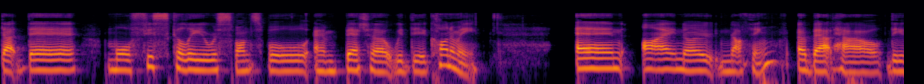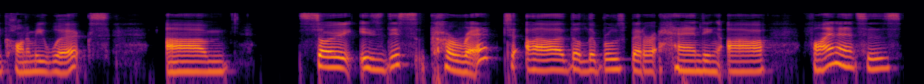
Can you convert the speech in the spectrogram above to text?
that they're more fiscally responsible and better with the economy. And I know nothing about how the economy works. Um, so, is this correct? Are the Liberals better at handing our finances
